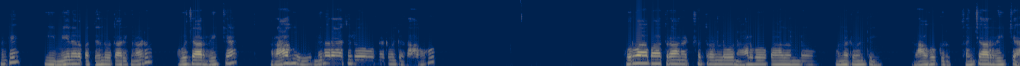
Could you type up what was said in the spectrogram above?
అంటే ఈ మే నెల పద్దెనిమిదవ తారీఖు నాడు గోచార రీత్యా రాహు మీనరాశిలో ఉన్నటువంటి రాహు పూర్వాభాద్ర నక్షత్రంలో నాలుగవ పాదంలో ఉన్నటువంటి రాహుకు సంచార రీత్యా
